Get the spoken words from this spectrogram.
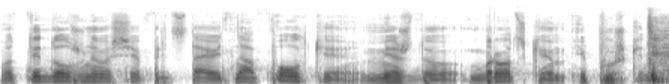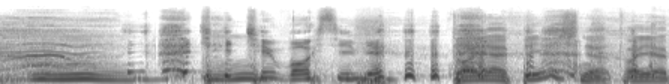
вот ты должен его себе представить на полке между Бродским и Пушкиным. Ничего себе. Твоя песня, твоя,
